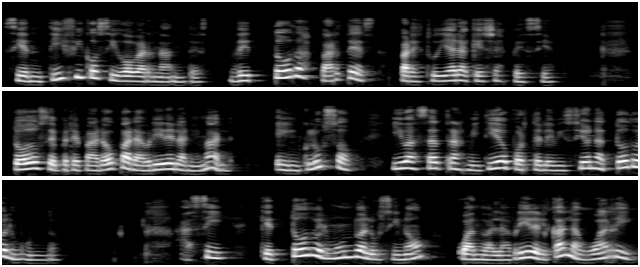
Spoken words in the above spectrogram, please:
científicos y gobernantes de todas partes para estudiar aquella especie. Todo se preparó para abrir el animal e incluso iba a ser transmitido por televisión a todo el mundo. Así que todo el mundo alucinó cuando al abrir el Calaguarri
